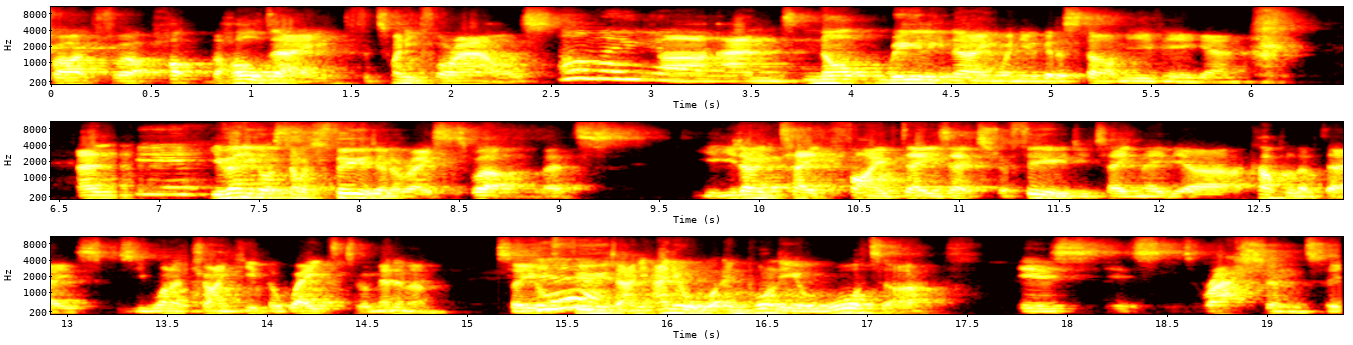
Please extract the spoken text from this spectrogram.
for, for the whole day for 24 hours. Oh my god! Uh, and not really knowing when you're going to start moving again. and you've only got so much food in a race as well. That's you don't take five days extra food. You take maybe a, a couple of days because you want to try and keep the weight to a minimum. So your yeah. food and, and your importantly your water is, is is rationed to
